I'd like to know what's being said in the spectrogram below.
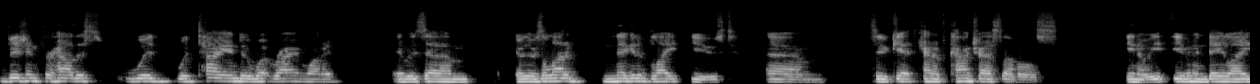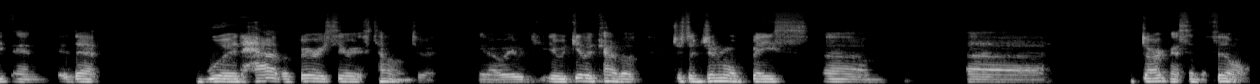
vision for how this would would tie into what Ryan wanted. It was um, you know, there was a lot of negative light used um, to get kind of contrast levels you know, e- even in daylight, and that would have a very serious tone to it. You know, it would it would give it kind of a just a general base um, uh, darkness in the film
